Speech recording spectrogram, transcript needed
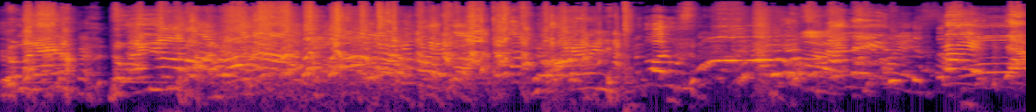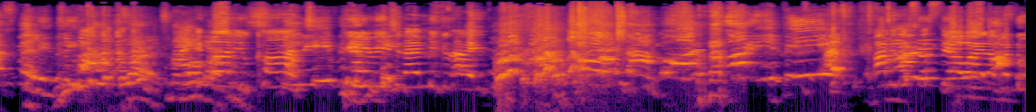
the land, the land you love. No, I mean, I love you can't. Believe me. Reaching out, making eyes. R.E.P. I mean, this is still a while ago.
